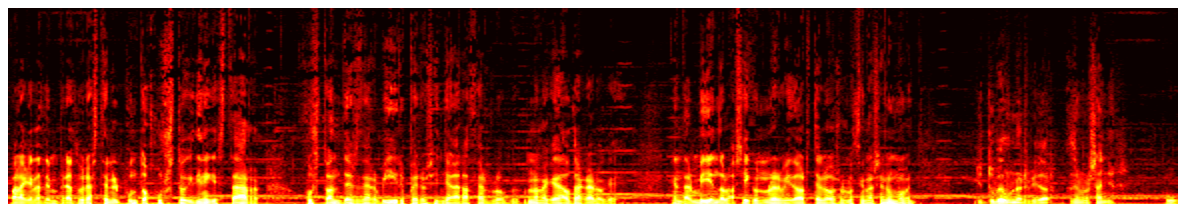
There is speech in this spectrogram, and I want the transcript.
para que la temperatura esté en el punto justo, que tiene que estar justo antes de hervir, pero sin llegar a hacerlo. No me queda otra, claro, que, que andar midiéndolo así. Con un hervidor te lo solucionas en un momento. Yo tuve un hervidor hace unos años. Uh.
